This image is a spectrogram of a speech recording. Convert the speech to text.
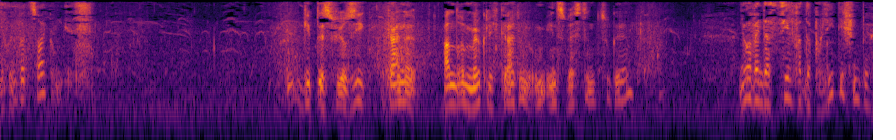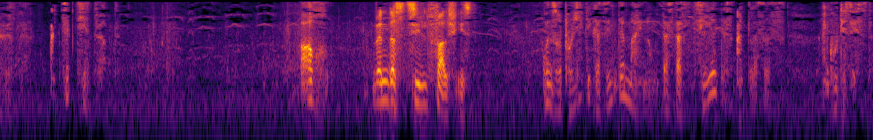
Ihre Überzeugung ist. Gibt es für Sie keine anderen Möglichkeiten, um ins Westen zu gehen? Nur wenn das Ziel von der politischen Behörde akzeptiert wird. Auch wenn das Ziel falsch ist. Unsere Politiker sind der Meinung, dass das Ziel des Atlases ein gutes ist.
